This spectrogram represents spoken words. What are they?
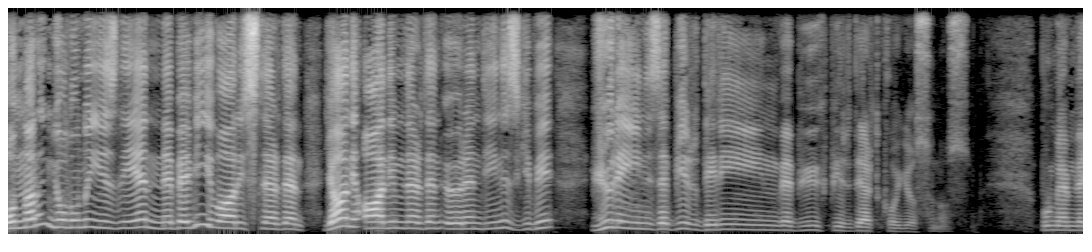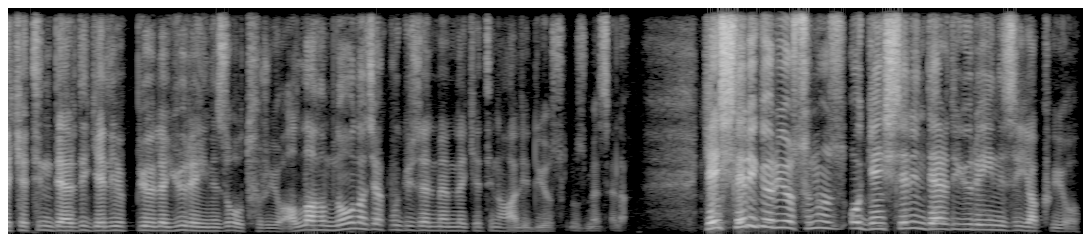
onların yolunu izleyen nebevi varislerden yani alimlerden öğrendiğiniz gibi yüreğinize bir derin ve büyük bir dert koyuyorsunuz. Bu memleketin derdi gelip böyle yüreğinize oturuyor. Allah'ım ne olacak bu güzel memleketin hali diyorsunuz mesela. Gençleri görüyorsunuz o gençlerin derdi yüreğinizi yakıyor.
